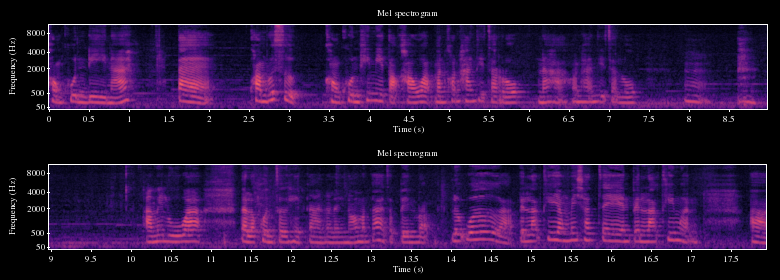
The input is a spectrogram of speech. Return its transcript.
ของคุณดีนะ แต่ความรู้สึกของคุณที่มีต่อเขาอะมันค่อนข้างที่จะลบนะคะ ค่อนข้างที่จะลบ อืมอาไม่รู้ว่าแต่ละคนเจอเหตุการณ์อะไรเนาะมันก็อาจจะเป็นแบบเลเวอร์อะเป็นรักที่ยังไม่ชัดเจน เป็นรักที่เหมือนอ่า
